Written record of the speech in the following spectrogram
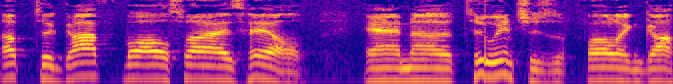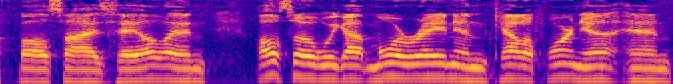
up to golf ball size hail and uh, two inches of falling golf ball size hail, and also we got more rain in California and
